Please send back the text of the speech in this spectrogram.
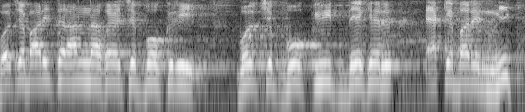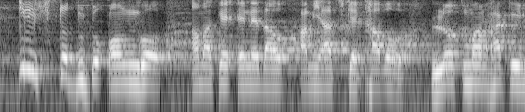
বলছে, বাড়িতে রান্না হয়েছে বকরি। বলছে বকরির দেহের একেবারে নিকৃষ্ট দুটো অঙ্গ আমাকে এনে দাও, আমি আজকে খাব। লোকমান হাকিম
